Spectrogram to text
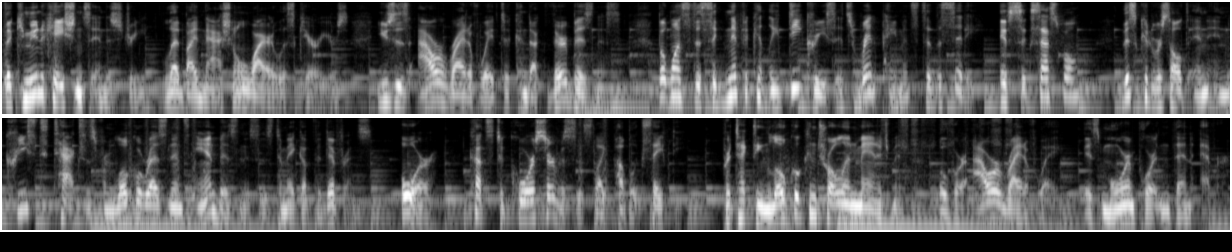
The communications industry, led by national wireless carriers, uses our right of way to conduct their business, but wants to significantly decrease its rent payments to the city. If successful, this could result in increased taxes from local residents and businesses to make up the difference, or cuts to core services like public safety. Protecting local control and management over our right of way is more important than ever.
